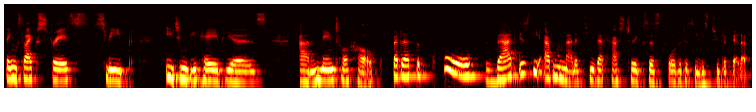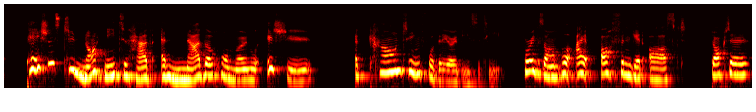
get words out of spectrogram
Things like stress, sleep, eating behaviors, um, mental health. But at the core, that is the abnormality that has to exist for the disease to develop. Patients do not need to have another hormonal issue accounting for their obesity. For example, I often get asked, Doctor,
